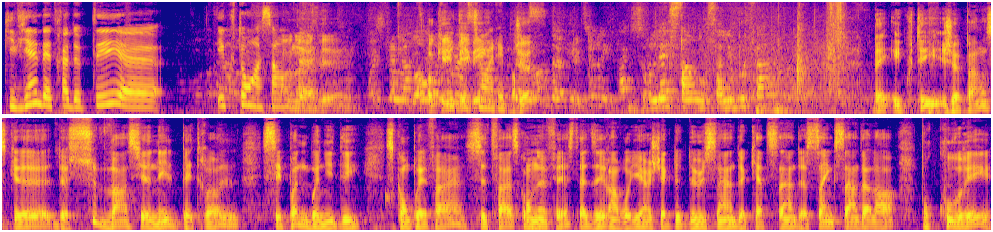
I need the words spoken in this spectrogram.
qui vient d'être adopté. Euh, écoutons ensemble. OK, les questions et réponses. sur l'essence, allez-vous le faire? Ben, écoutez, je pense que de subventionner le pétrole, c'est pas une bonne idée. Ce qu'on pourrait faire, c'est de faire ce qu'on a fait, c'est-à-dire envoyer un chèque de 200, de 400, de 500 dollars pour couvrir,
